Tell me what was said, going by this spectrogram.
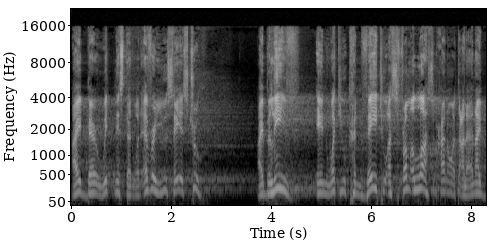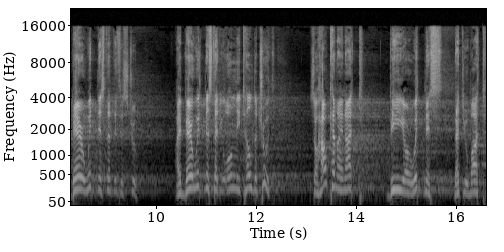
I bear witness that whatever you say is true. I believe in what you convey to us from Allah subhanahu wa ta'ala, and I bear witness that this is true. I bear witness that you only tell the truth. So how can I not be your witness that you bought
